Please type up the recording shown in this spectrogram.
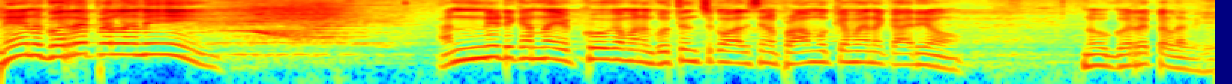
నేను గొర్రె పిల్లని అన్నిటికన్నా ఎక్కువగా మనం గుర్తుంచుకోవాల్సిన ప్రాముఖ్యమైన కార్యం నువ్వు గొర్రె పిల్లవి.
